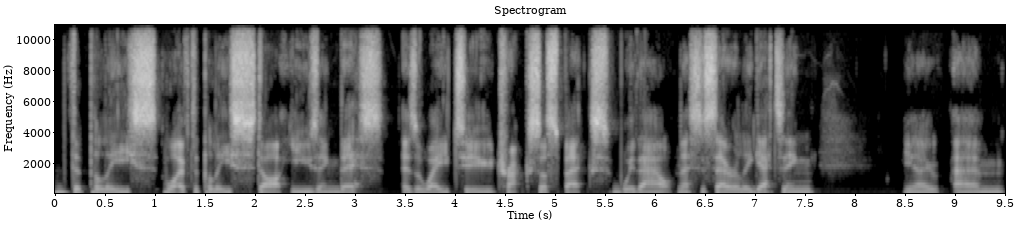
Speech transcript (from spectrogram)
the police what if the police start using this as a way to track suspects without necessarily getting you know um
